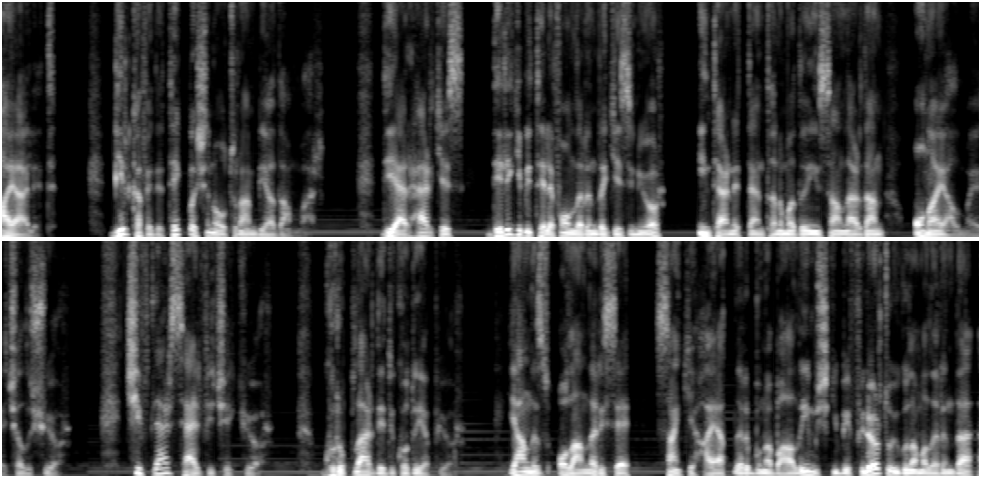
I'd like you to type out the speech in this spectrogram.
Hayal et. Bir kafede tek başına oturan bir adam var. Diğer herkes deli gibi telefonlarında geziniyor, internetten tanımadığı insanlardan onay almaya çalışıyor. Çiftler selfie çekiyor. Gruplar dedikodu yapıyor. Yalnız olanlar ise sanki hayatları buna bağlıymış gibi flört uygulamalarında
